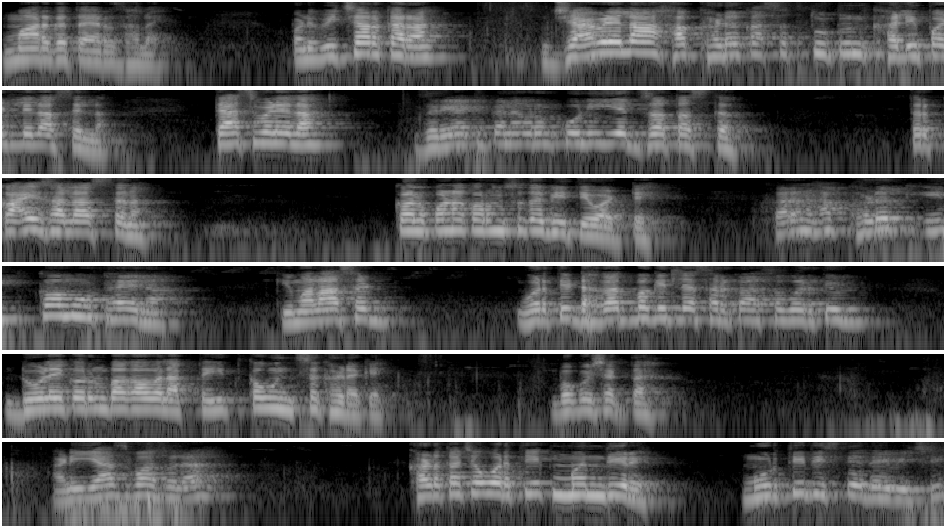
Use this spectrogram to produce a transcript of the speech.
मार्ग तयार झालाय. पण विचार करा ज्या वेळेला हा खडक असा तुटून खाली पडलेला असेल ना त्याच वेळेला जर या ठिकाणावरून कोणी येत जात असतं तर काय झालं असतं ना? कल्पना करून सुद्धा भीती वाटते. कारण हा खडक इतका मोठा आहे ना की मला असं वरती ढगात बघितल्यासारखं असं वरती डोळे करून बघावं लागतं. इतकं उंच खडक आहे. बघू शकता. आणि याच बाजूला खडकाच्या वरती एक मंदिर आहे. मूर्ती दिसते देवीची.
